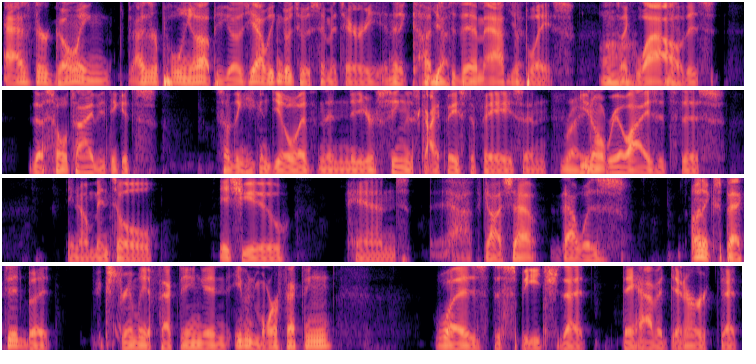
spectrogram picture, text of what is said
as they're going, as they're pulling up, he goes, Yeah, we can go to a cemetery. And then it cuts Yes. to them at the Yes. place. It's Uh-huh. like, wow, Yeah. this, this whole time you think it's something he can deal with. And then you're seeing this guy face to face and Right. you don't realize it's this, you know, mental issue. And ah, gosh, that, that was unexpected, but extremely affecting. And even more affecting was the speech that they have at dinner that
